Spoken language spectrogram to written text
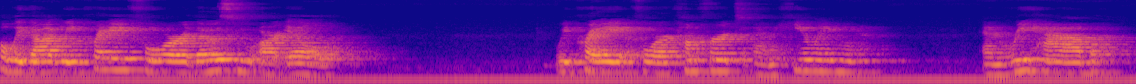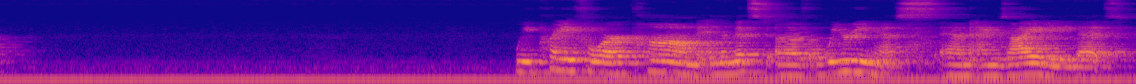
Holy God, we pray for those who are ill. We pray for comfort and healing and rehab We pray for calm in the midst of weariness and anxiety that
